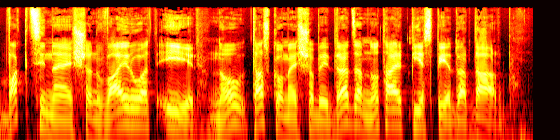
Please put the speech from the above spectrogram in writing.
vakcinēšanu vairot ir. Nu, tas, ko mēs šobrīd redzam, nu, tā ir piespiedu ar darbu.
